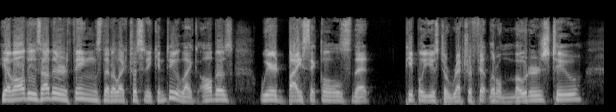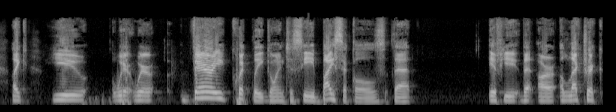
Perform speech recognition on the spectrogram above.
you have all these other things that electricity can do like all those weird bicycles that people used to retrofit little motors to. Like you we're we're very quickly going to see bicycles that if you that are electric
